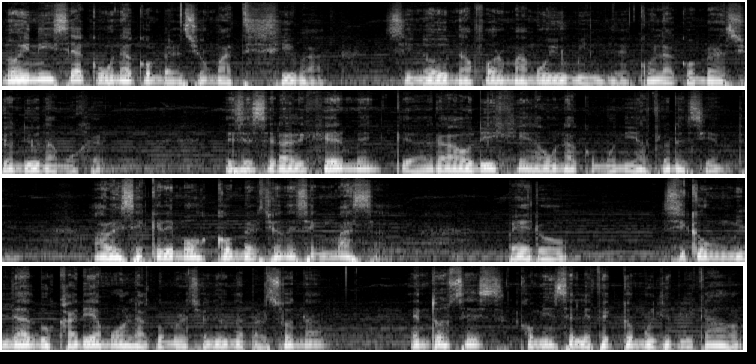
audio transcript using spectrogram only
no inicia con una conversión masiva, sino de una forma muy humilde, con la conversión de una mujer. Ese será el germen que dará origen a una comunidad floreciente. A veces queremos conversiones en masa, pero si con humildad buscaríamos la conversión de una persona, entonces comienza el efecto multiplicador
